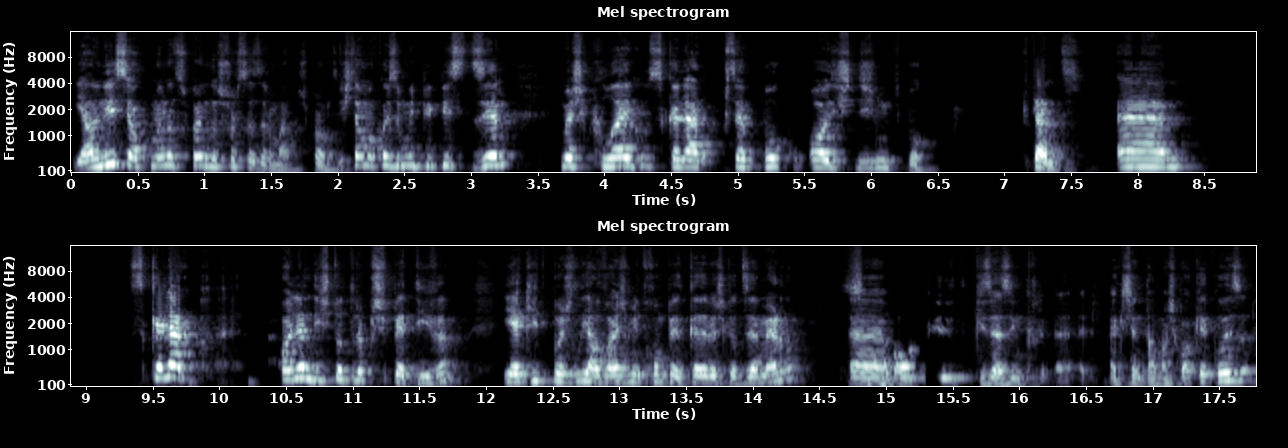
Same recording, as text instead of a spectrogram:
E além disso é o Comandante Supremo das Forças Armadas. Pronto, isto é uma coisa muito pipice de dizer, mas que leigo se calhar percebe pouco ou isto diz muito pouco. Portanto, ahm, se calhar, olhando isto de outra perspectiva, e é aqui depois, Leal, vais-me interromper cada vez que eu dizer merda, ah, ou que quiseres ah, acrescentar mais qualquer coisa.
